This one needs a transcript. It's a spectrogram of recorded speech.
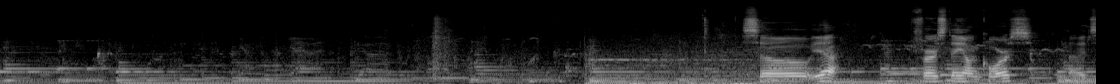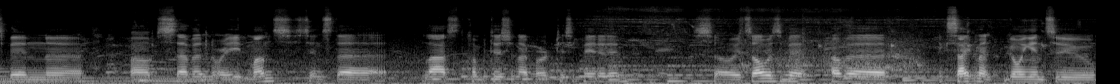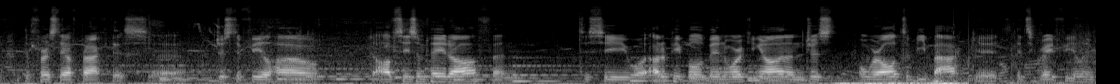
So yeah, first day on course. Uh, it's been uh, about seven or eight months since the last competition I participated in. So it's always a bit of a excitement going into the first day of practice, uh, just to feel how the off season paid off and to see what other people have been working on and just overall to be back. It, it's a great feeling.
